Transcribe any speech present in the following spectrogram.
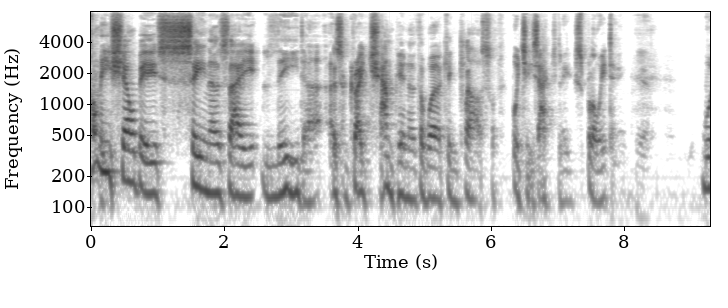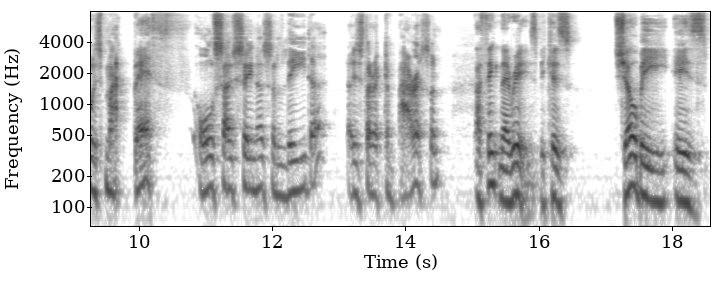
Tommy Shelby is seen as a leader, as a great champion of the working class, which he's actually exploiting. Was Macbeth also seen as a leader? Is there a comparison? I think there is because Shelby is,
